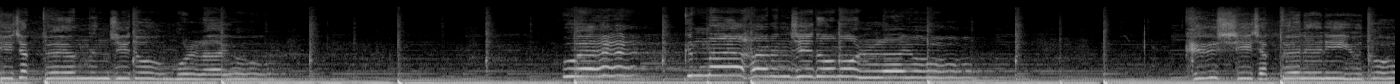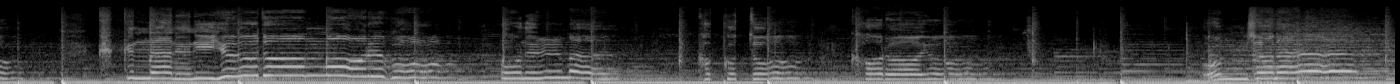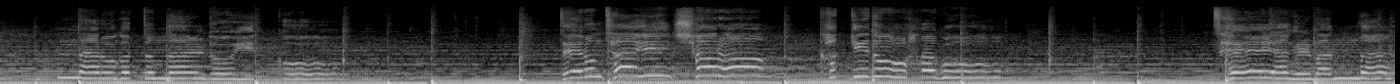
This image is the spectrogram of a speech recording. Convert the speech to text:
시작되었는지도 몰라요. 왜 끝나야 하는지도 몰라요. 그 시작되는 이유도 그 끝나는 이유도 모르고 오늘만 걷고 또 걸어요. 온전한 걷던 날도 있고 때론 타인처럼 걷기도 하고 태양을 만나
